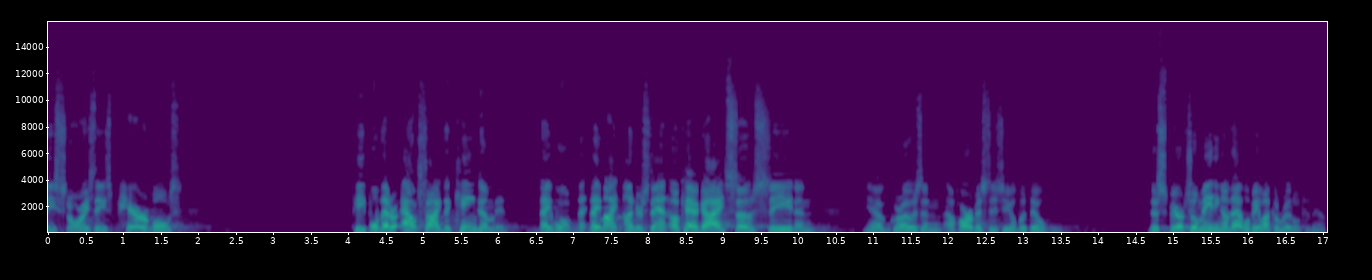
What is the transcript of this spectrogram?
these stories, these parables, people that are outside the kingdom, they, will, they might understand okay, a guy sows seed and you know, grows and a harvest is yield, but the, the spiritual meaning of that will be like a riddle to them,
